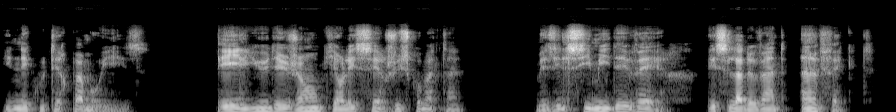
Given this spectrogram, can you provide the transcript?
Ils n'écoutèrent pas Moïse. Et il y eut des gens qui en laissèrent jusqu'au matin, mais il s'y mit des vers, et cela devint infect.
